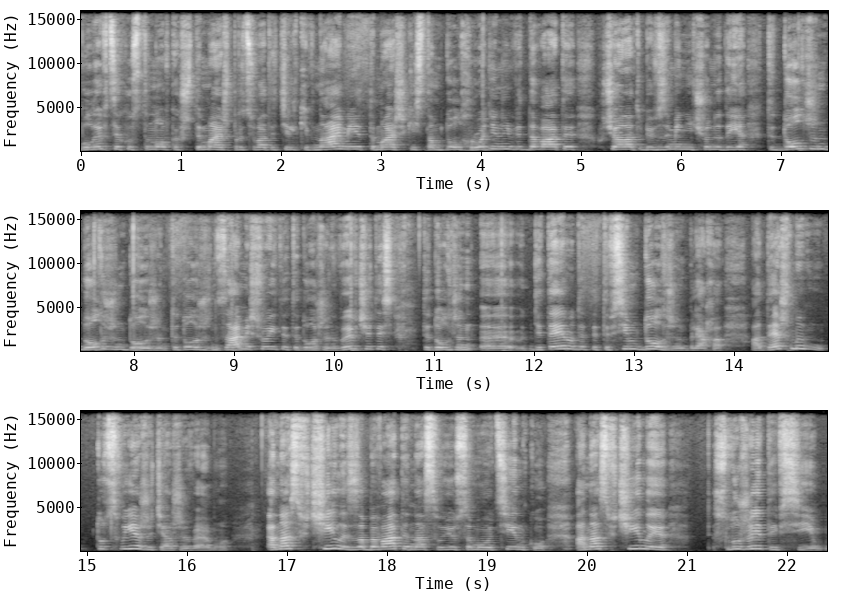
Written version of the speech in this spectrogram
були в цих установках, що ти маєш працювати тільки в наймі, ти маєш якийсь там долг родині віддавати, хоча вона тобі взамін нічого не дає. Ти должен, должен, должен. Ти должен заміж вийти, ти должен вивчитись, ти должен е, дітей родити, ти всім должен, бляха. А де ж ми тут своє життя живемо? А нас вчили забивати на свою самооцінку, а нас вчили служити всім.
